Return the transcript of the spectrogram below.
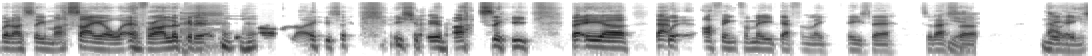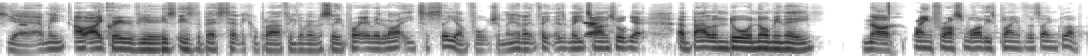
when I see Marseille or whatever. I look at it. oh, like, he should be to see, but he uh, that I think for me definitely he's there. So that's Yeah. uh, no, he's yeah. I mean, I, I agree with you. He's, he's the best technical player I think I've ever seen. Probably ever likely to see. Unfortunately, I don't think there's many Yeah. times we'll get a Ballon d'Or nominee no. playing for us while he's playing for the same club.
